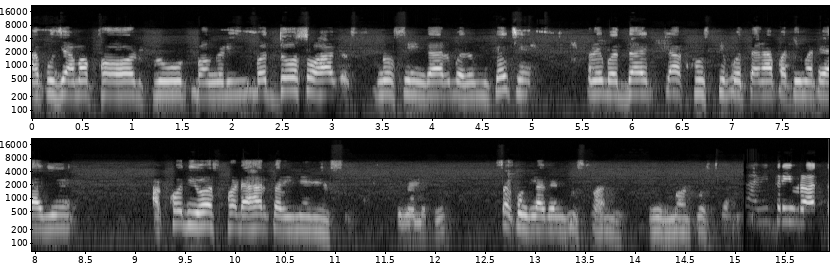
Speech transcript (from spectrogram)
આ પૂજામાં ફળ ફ્રૂટ બંગડી બધો સોહાગનો શૃંગાર બધો મૂકે છે અને બધા એટલા ખુશથી પોતાના પતિ માટે આજે આખો દિવસ ફળાહાર કરીને રહેશે. શકુંતલાબેન પુષ્પાની નિર્મળ પુષ્પા સાવિત્રી વ્રત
